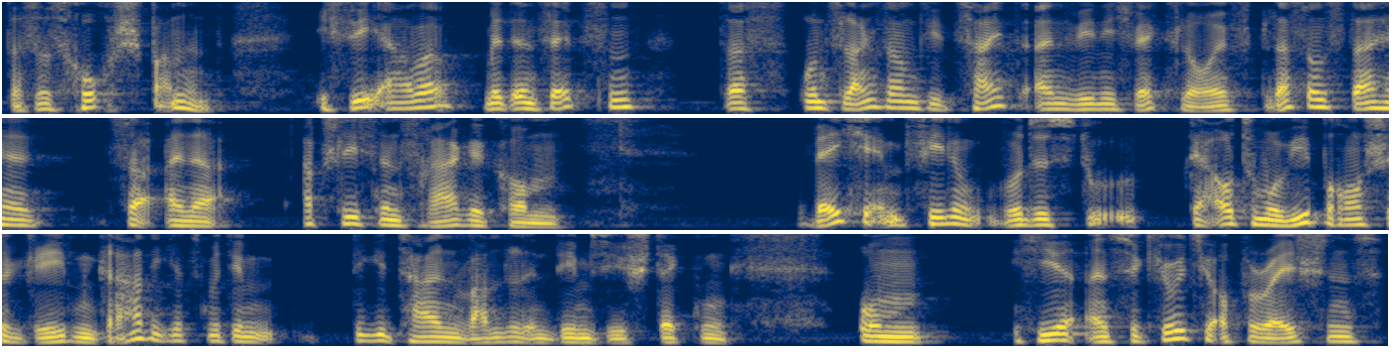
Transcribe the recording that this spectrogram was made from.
Das ist hochspannend. Ich sehe aber mit Entsetzen, dass uns langsam die Zeit ein wenig wegläuft. Lass uns daher zu einer abschließenden Frage kommen. Welche Empfehlung würdest du der Automobilbranche geben, gerade jetzt mit dem digitalen Wandel, in dem sie stecken, um hier ein Security Operations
